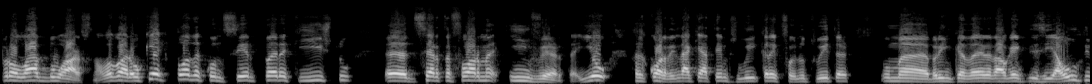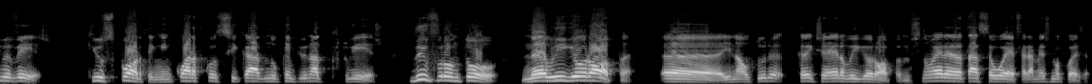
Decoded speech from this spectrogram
para o lado do Arsenal. Agora, o que é que pode acontecer para que isto de certa forma, inverta. E eu recordo, ainda aqui há tempos, li, creio que foi no Twitter, uma brincadeira de alguém que dizia a última vez que o Sporting, em quarto classificado no Campeonato Português, defrontou na Liga Europa, uh, e na altura, creio que já era Liga Europa, mas se não era a Taça UEFA, era a mesma coisa.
